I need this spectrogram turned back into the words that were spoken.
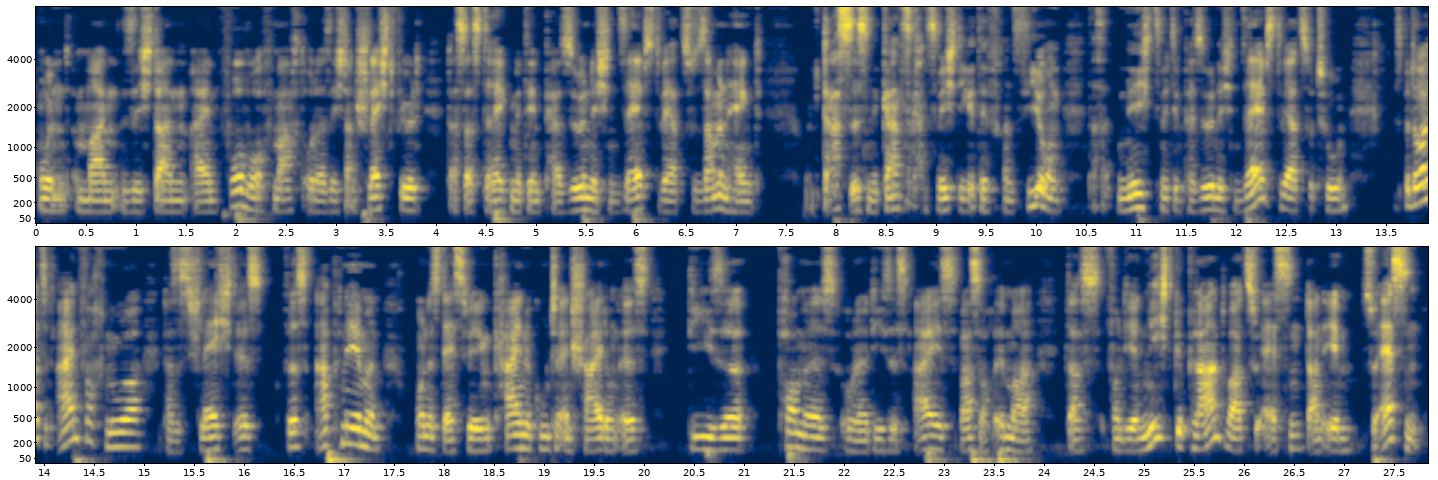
und man sich dann einen Vorwurf macht oder sich dann schlecht fühlt, dass das direkt mit dem persönlichen Selbstwert zusammenhängt. Und das ist eine ganz, ganz wichtige Differenzierung. Das hat nichts mit dem persönlichen Selbstwert zu tun. Es bedeutet einfach nur, dass es schlecht ist fürs Abnehmen und es deswegen keine gute Entscheidung ist, diese Pommes oder dieses Eis, was auch immer, das von dir nicht geplant war zu essen, dann eben zu essen.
